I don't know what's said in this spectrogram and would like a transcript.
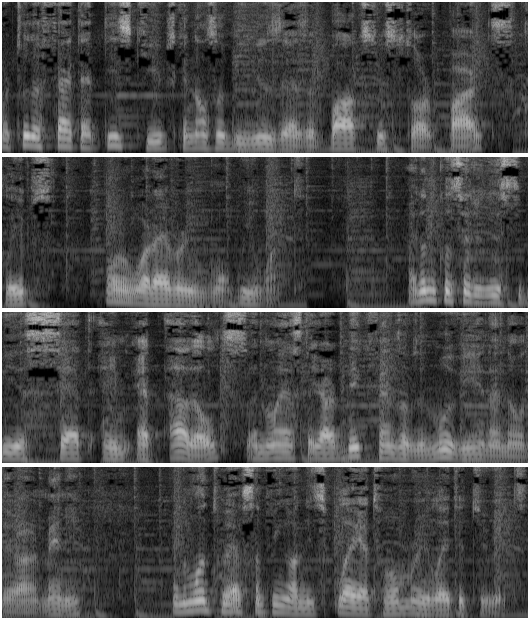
or to the fact that these cubes can also be used as a box to store parts, clips or whatever we want. I don't consider this to be a set aimed at adults unless they are big fans of the movie, and I know there are many, and want to have something on display at home related to it.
